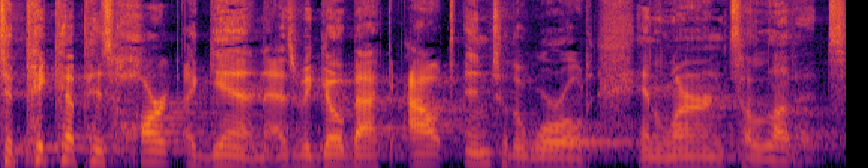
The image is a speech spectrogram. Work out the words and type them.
to pick up his heart again as we go back out into the world and learn to love it.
